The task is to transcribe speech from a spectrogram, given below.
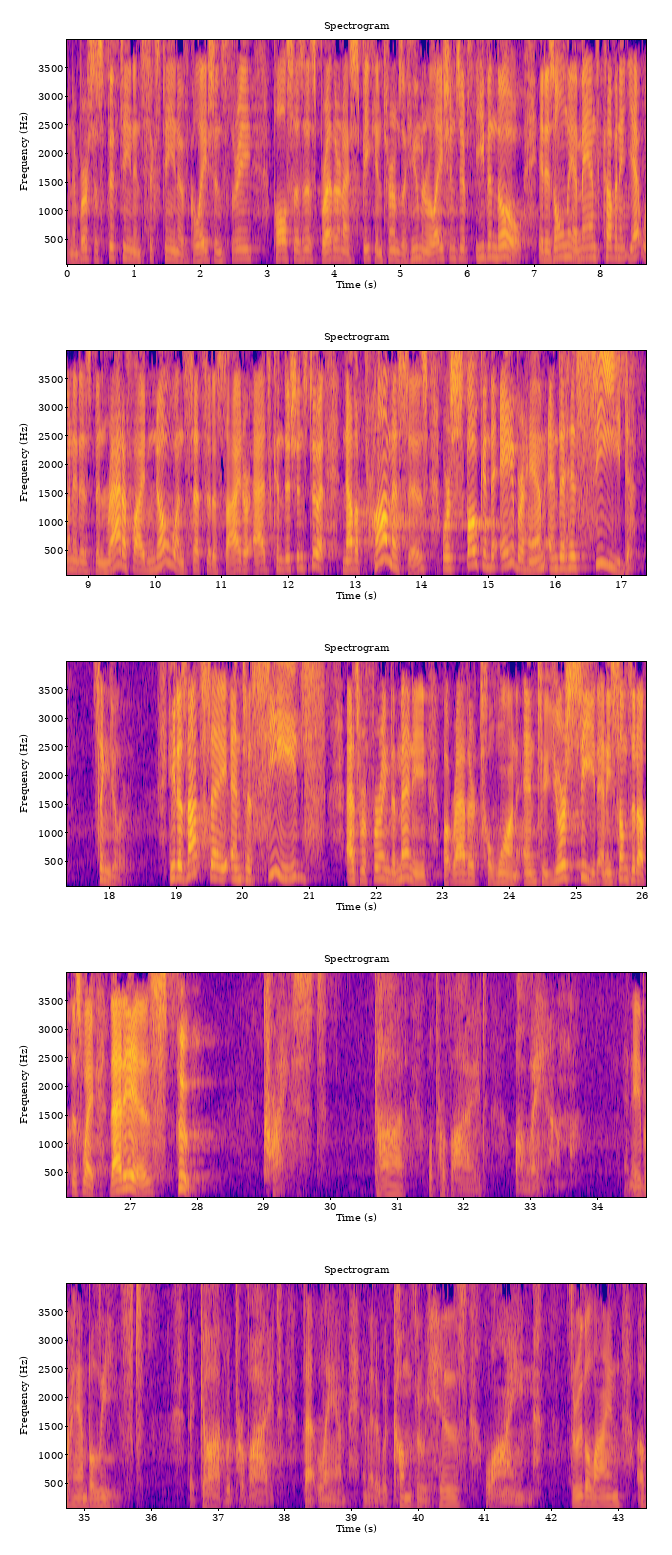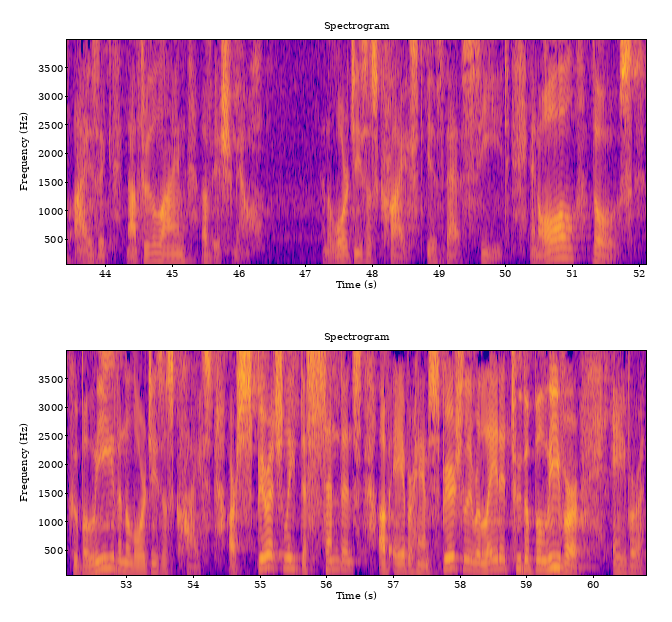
And in verses 15 and 16 of Galatians 3, Paul says this Brethren, I speak in terms of human relationships, even though it is only a man's covenant, yet when it has been ratified, no one sets it aside or adds conditions to it. Now, the promises were spoken to Abraham and to his seed, singular. He does not say, and to seeds as referring to many, but rather to one, and to your seed. And he sums it up this way that is who? Christ. God will provide a lamb. And Abraham believed that God would provide that lamb and that it would come through his line, through the line of Isaac, not through the line of Ishmael. And the Lord Jesus Christ is that seed. And all those who believe in the Lord Jesus Christ are spiritually descendants of Abraham, spiritually related to the believer, Abraham,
